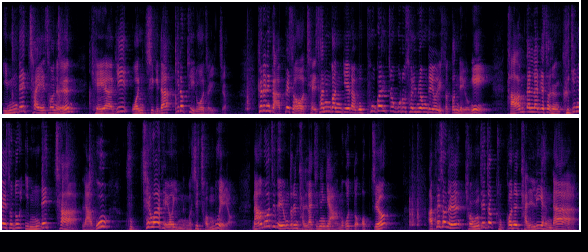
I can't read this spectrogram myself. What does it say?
임대차에서는 계약이 원칙이다. 이렇게 이루어져 있죠. 그러니까 앞에서 재산 관계라고 포괄적으로 설명되어 있었던 내용이 다음 단락에서는 그 중에서도 임대차라고 구체화되어 있는 것이 전부예요. 나머지 내용들은 달라지는 게 아무것도 없죠. 앞에서는 경제적 조건을 달리한다.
